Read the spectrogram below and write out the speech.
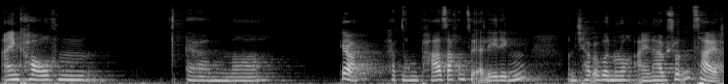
einkaufen. Ähm, äh, ja, ich habe noch ein paar Sachen zu erledigen und ich habe aber nur noch eineinhalb Stunden Zeit.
